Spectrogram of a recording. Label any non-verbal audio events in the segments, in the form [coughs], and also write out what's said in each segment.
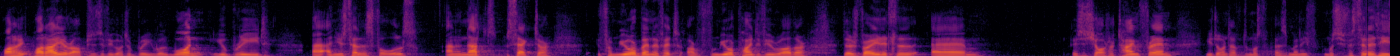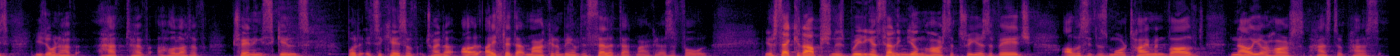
what are, what are your options if you go to breed? Well, one, you breed uh, and you sell as foals, and in that sector, from your benefit or from your point of view rather, there's very little. Um, it's a shorter time frame. You don't have much, as many much facilities. You don't have, have to have a whole lot of training skills. But it's a case of trying to isolate that market and being able to sell at that market as a foal. Your second option is breeding and selling young horse at three years of age. Obviously, there's more time involved. Now your horse has to pass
